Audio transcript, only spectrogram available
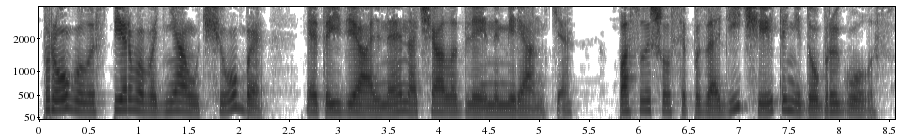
Прогулы с первого дня учебы – это идеальное начало для иномерянки. Послышался позади чей-то недобрый голос.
